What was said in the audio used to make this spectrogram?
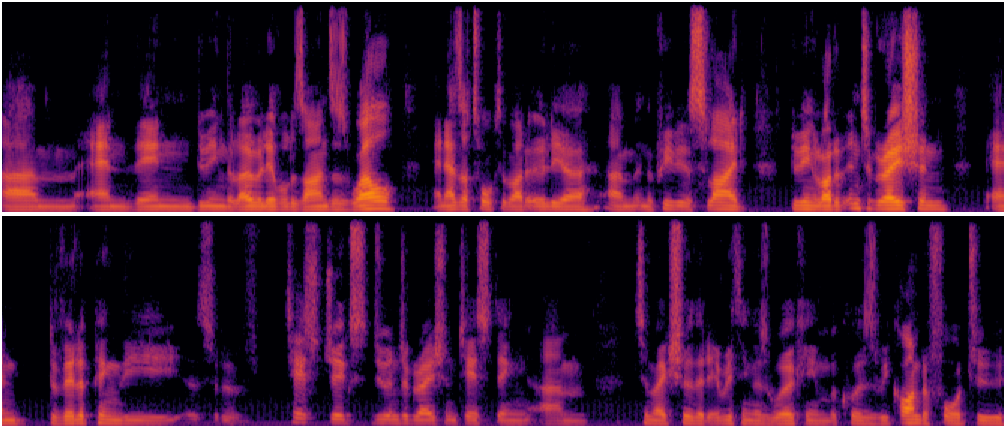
um, and then doing the lower level designs as well. And as I talked about earlier um, in the previous slide, doing a lot of integration and developing the sort of test jigs to do integration testing um, to make sure that everything is working because we can't afford to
